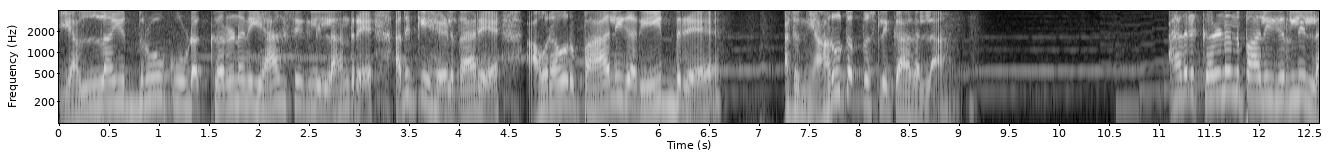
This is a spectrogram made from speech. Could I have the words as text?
ಎಲ್ಲ ಇದ್ದರೂ ಕೂಡ ಕರ್ಣನಿಗೆ ಯಾಕೆ ಸಿಗಲಿಲ್ಲ ಅಂದರೆ ಅದಕ್ಕೆ ಹೇಳ್ತಾರೆ, ಅವರವ್ರ ಪಾಲಿಗೆ ಅದು ಇದ್ದರೆ ಅದನ್ನು ಯಾರೂ ತಪ್ಪಿಸ್ಲಿಕ್ಕಾಗಲ್ಲ. ಆದರೆ ಕರ್ಣನ ಪಾಲಿಗೆ ಇರಲಿಲ್ಲ.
